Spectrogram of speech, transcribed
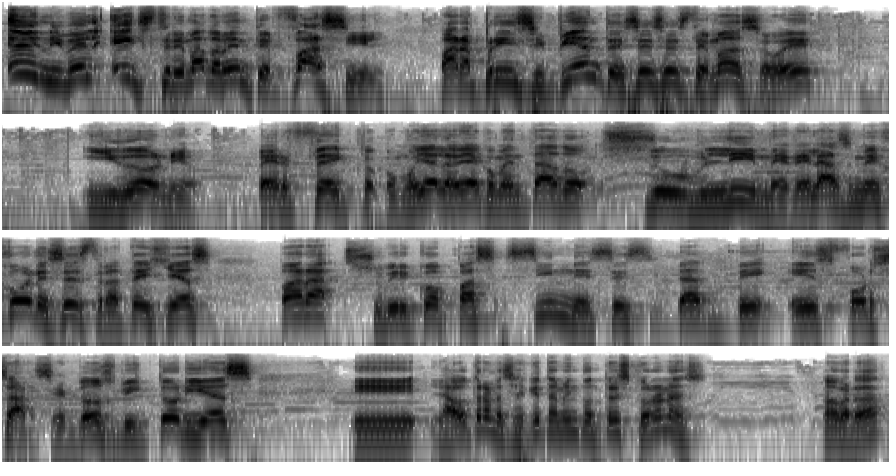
En nivel extremadamente fácil. Para principiantes es este mazo, eh Idóneo, perfecto, como ya lo había comentado, sublime. De las mejores estrategias para subir copas sin necesidad de esforzarse. Dos victorias eh, la otra la saqué también con tres coronas. No, ¿verdad?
